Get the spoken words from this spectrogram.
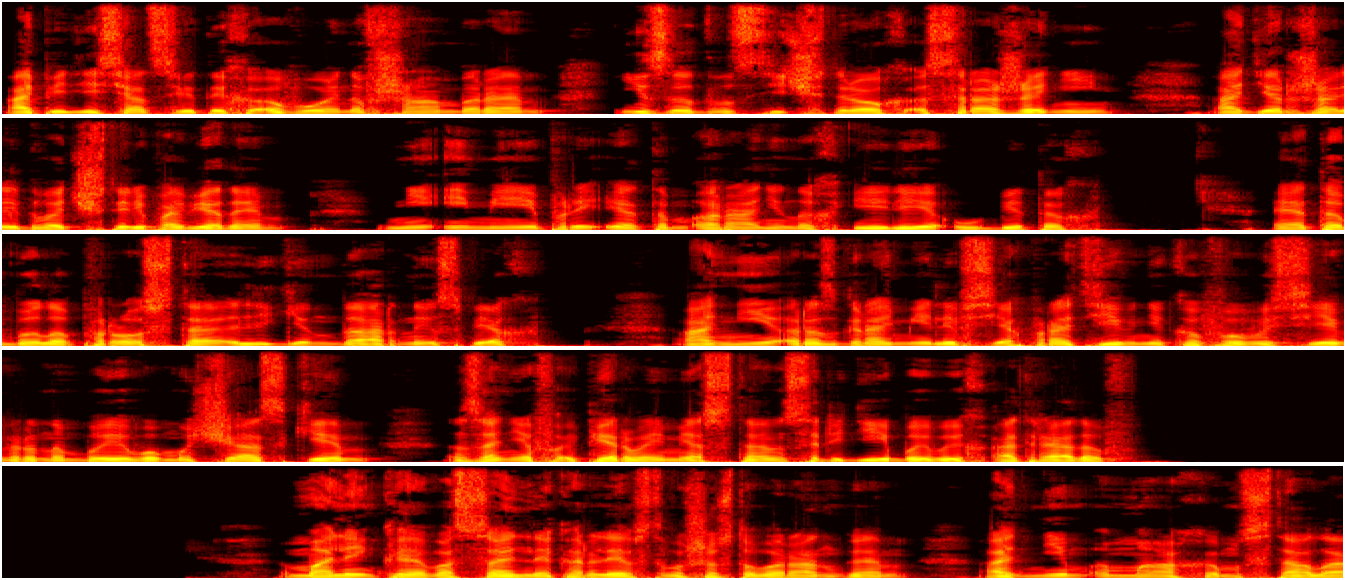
а 50 святых воинов Шамбара из 24 сражений одержали 24 победы, не имея при этом раненых или убитых. Это было просто легендарный успех. Они разгромили всех противников в северном боевом участке, заняв первое место среди боевых отрядов. Маленькое вассальное королевство шестого ранга одним махом стало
